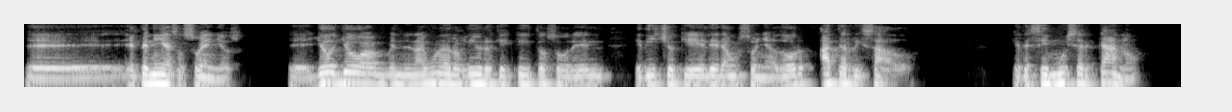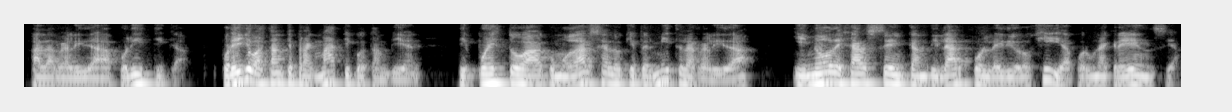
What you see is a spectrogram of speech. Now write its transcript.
Eh, él tenía esos sueños eh, yo, yo en, algunos de los libros que he escrito sobre él he dicho que él era un soñador aterrizado, es decir, muy cercano a la realidad política. Por ello, bastante pragmático también, dispuesto a acomodarse a lo que permite la realidad y no dejarse encandilar por la ideología, por una creencia.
